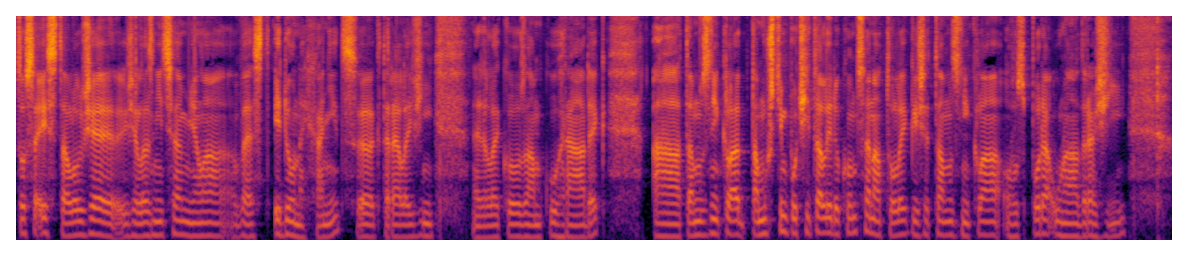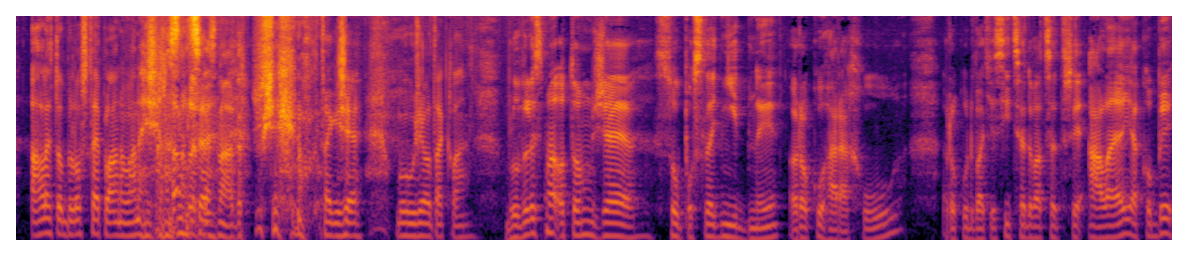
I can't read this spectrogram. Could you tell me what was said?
to se i stalo, že železnice měla vést i do Nechanic, eh, které leží nedaleko zámku Hrádek a tam vznikla, tam už tím počítali dokonce natolik, že tam vznikla hospoda u nádraží ale to bylo z té plánované železnice všechno, takže bohužel takhle. Mluvili jsme o tom, že jsou poslední dny roku Harachů, roku 2023, ale jakoby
